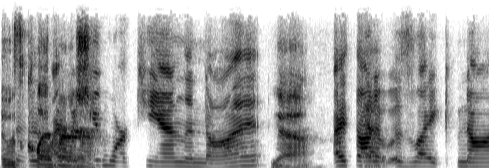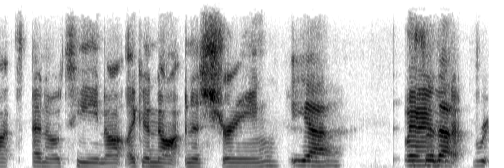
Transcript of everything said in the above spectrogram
It was i clever. wish you more can than not Yeah. i thought Yeah. it was like not not not like a knot in a string Yeah. and that- re-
